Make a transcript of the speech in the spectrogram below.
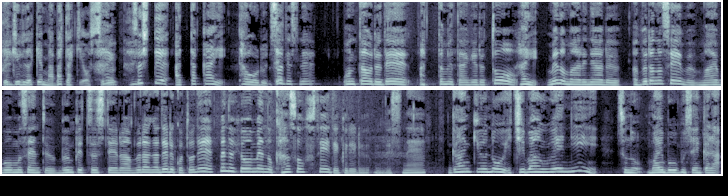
でき。るだけ瞬き。をする。はいはい、そしてあったかいタオルで。そうですね。温タオルで温めてあげると、はい、目の周りにある油の成分、マイボーム腺という分泌している油が出ることで、目の表面の乾燥を防いでくれるんですね。眼球の一番上に、そのマイボーム腺から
